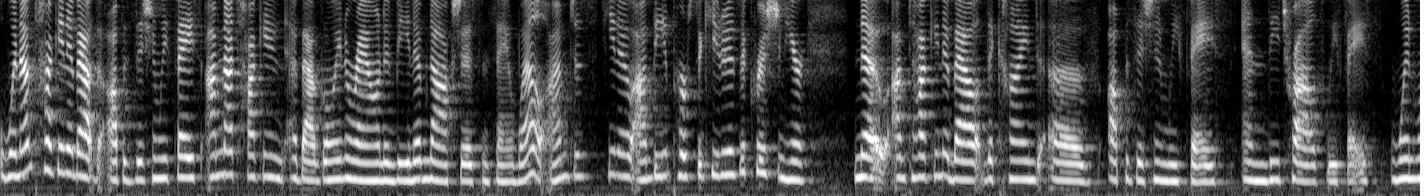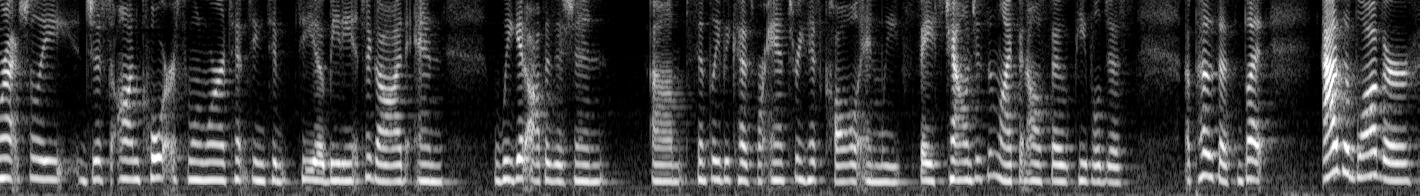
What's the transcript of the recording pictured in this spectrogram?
when I'm talking about the opposition we face, I'm not talking about going around and being obnoxious and saying, well, I'm just, you know, I'm being persecuted as a Christian here. No, I'm talking about the kind of opposition we face and the trials we face when we're actually just on course, when we're attempting to be obedient to God and we get opposition um, simply because we're answering His call and we face challenges in life and also people just oppose us. But as a blogger,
